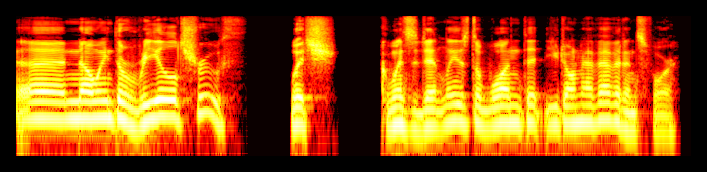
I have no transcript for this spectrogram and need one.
uh, knowing the real truth, which coincidentally is the one that you don't have evidence for.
